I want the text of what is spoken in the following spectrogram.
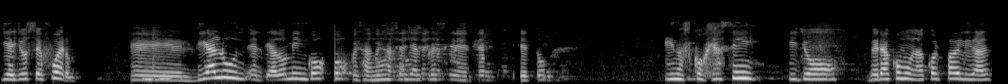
Y ellos se fueron. El día lunes, el día domingo, pues anuncia ya el presidente y nos coge así y yo era como una culpabilidad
